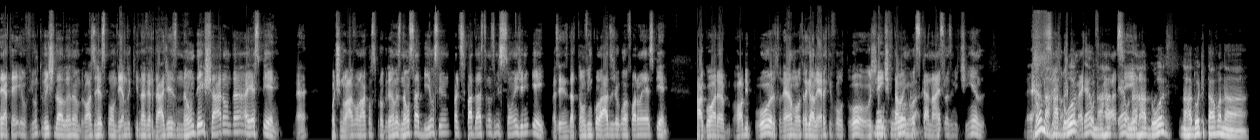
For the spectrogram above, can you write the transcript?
É, até eu vi um tweet da Alana Ambrosio respondendo que, na verdade, eles não deixaram da ESPN, né? Continuavam lá com os programas, não sabiam se participar das transmissões de NBA, mas eles ainda estão vinculados de alguma forma à ESPN. Agora, Rob Porto, né? Uma outra galera que voltou, ou gente voltou, que estava em outros canais transmitindo. É, não, o narrador, é, é, o, narra, é, o narrador, narrador que estava na,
